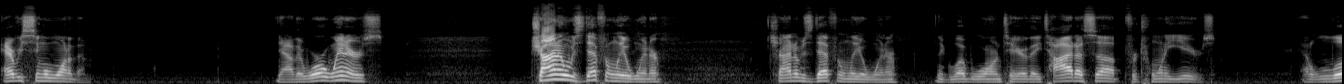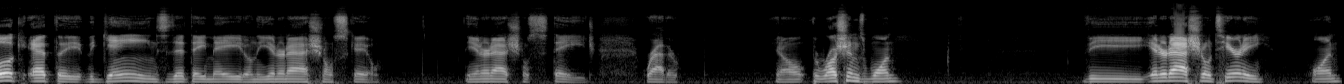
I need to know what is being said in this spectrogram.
Every single one of them. Now, there were winners. China was definitely a winner. China was definitely a winner. The global war on terror. They tied us up for 20 years. And look at the, the gains that they made on the international scale, the international stage, rather. You know, the Russians won. The international tyranny won.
